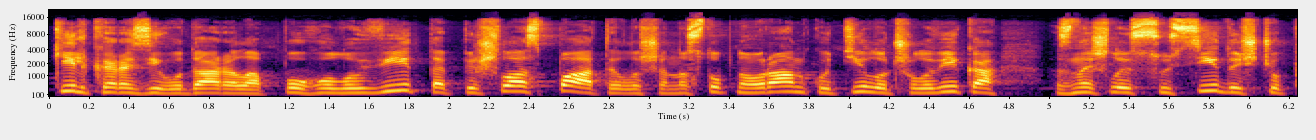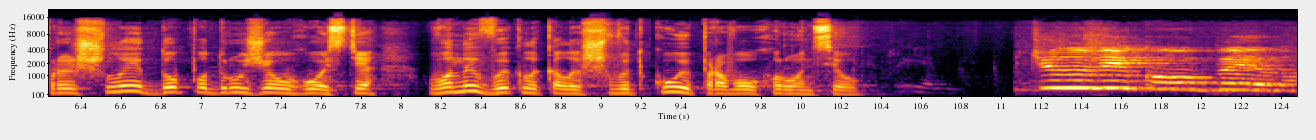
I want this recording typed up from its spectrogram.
Кілька разів ударила по голові та пішла спати. Лише наступного ранку тіло чоловіка знайшли сусіди, що прийшли до подружжя в гості. Вони викликали швидку і правоохоронців. Чоловіка вбило.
